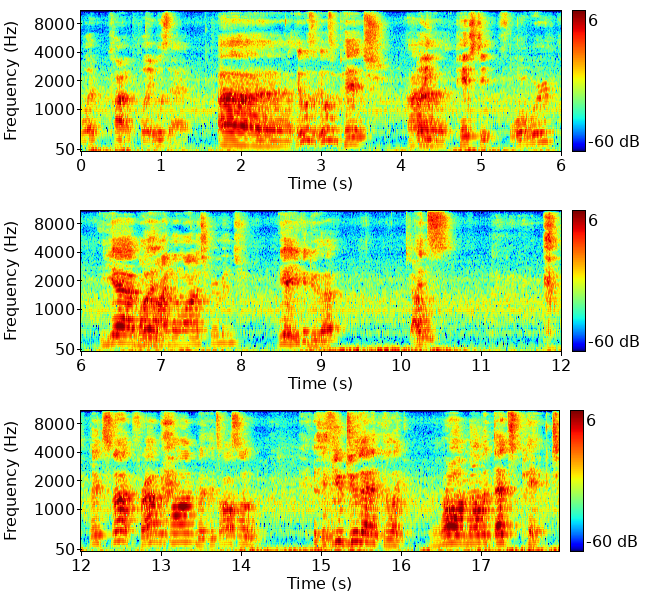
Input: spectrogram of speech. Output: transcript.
What kind of play was that? Uh, it was it was a pitch. But he Uh, pitched it forward yeah, but behind the line of scrimmage. yeah, you can do that. That was, It's it's not frowned upon, but it's also if you do that at the like wrong moment, that's picked,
